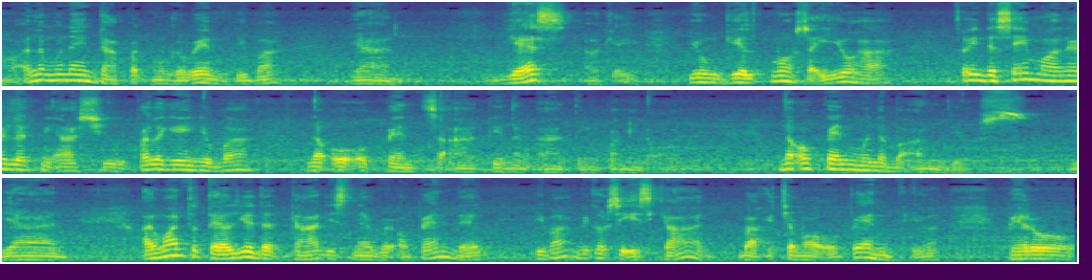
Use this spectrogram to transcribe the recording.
oh, alam mo na yung dapat mong gawin, di ba? Yan. Yes? Okay. Yung guilt mo sa iyo, ha? So, in the same manner, let me ask you, palagay nyo ba na o-offend sa atin ng ating Panginoon? Na-offend mo na ba ang Diyos? Yan. I want to tell you that God is never offended, di ba? Because He is God. Bakit siya ma-offend, di ba? Pero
